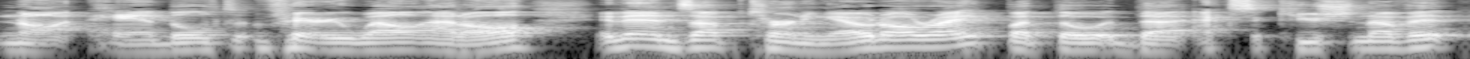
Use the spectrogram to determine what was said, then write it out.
not handled very well at all. It ends up turning out all right, but the the execution of it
